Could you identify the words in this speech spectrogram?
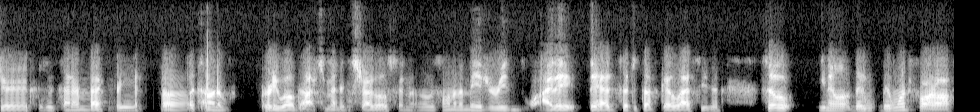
year as a center back. He had a ton of pretty well documented struggles, and it was one of the major reasons why they, they had such a tough go last season. So, you know, they, they weren't far off,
